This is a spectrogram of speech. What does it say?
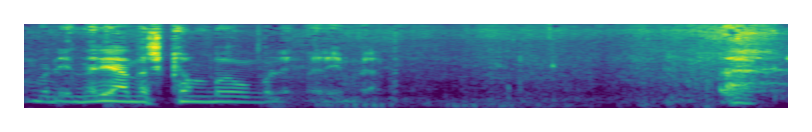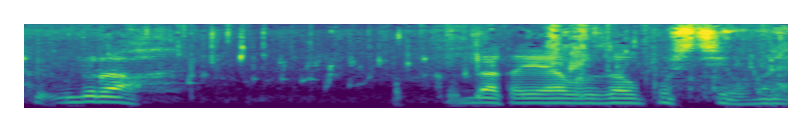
Блин, рядышком был, блин, ребят. Убирал. Куда-то я его заупустил, блин.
